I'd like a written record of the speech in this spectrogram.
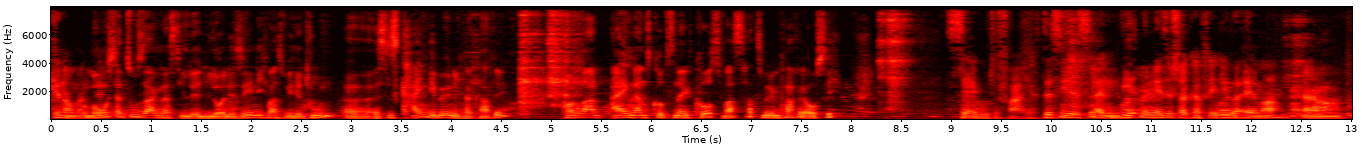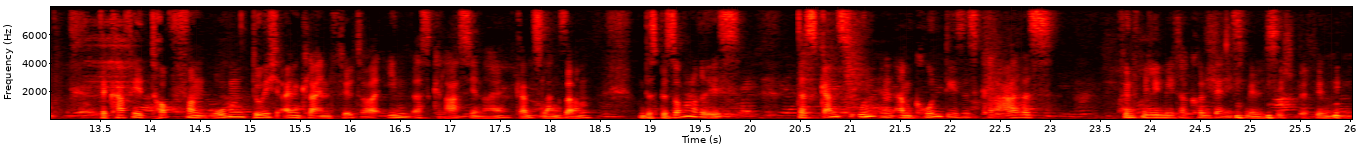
genau. Man, man muss dazu sagen, dass die, die Leute sehen nicht, was wir hier tun. Äh, es ist kein gewöhnlicher Kaffee. Konrad, einen ganz kurzen Exkurs. Was hat's mit dem Kaffee auf sich? Sehr gute Frage. Das hier ist ein vietnamesischer Kaffee, lieber Elmar. Ähm, der Kaffee tropft von oben durch einen kleinen Filter in das Glas hinein, ganz langsam. Und das Besondere ist, dass ganz unten am Grund dieses Glases 5 mm Kondensmilch sich befinden.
